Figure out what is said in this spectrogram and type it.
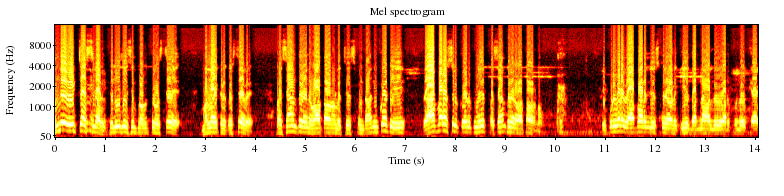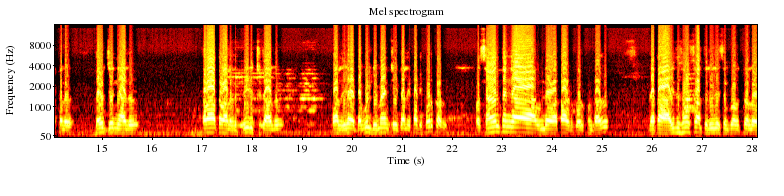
అందరూ వెయిట్ చేస్తున్నారు. తెలుగుదేశం ప్రభుత్వం వస్తే మళ్ళా ఇక్కడికి వస్తే ప్రశాంతమైన వాతావరణంలో చేసుకుంటాం ఇంకోటి వ్యాపారస్తులు కోరుకునేది ప్రశాంతమైన వాతావరణం. ఇప్పుడు కూడా వ్యాపారం చేసుకునే వాళ్ళకి ధర్నాలు అరుపులు కేకలు దౌర్జన్యాలు తర్వాత వాళ్ళని పీడించటాలు వాళ్ళ దగ్గర డబ్బులు డిమాండ్ చేయటాలు ఇట్లాంటి కోరుకోరు. ప్రశాంతంగా ఉండే వాతావరణం కోరుకుంటారు. గత ఐదు సంవత్సరాలు తెలుగుదేశం ప్రభుత్వంలో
